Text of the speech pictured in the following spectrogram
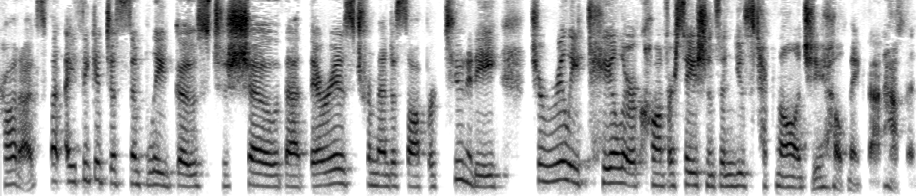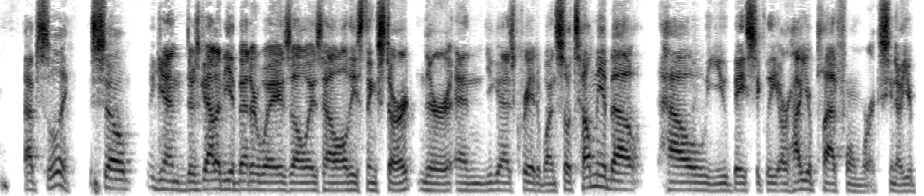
products. But I think it just simply goes to show that there is tremendous opportunity to really tailor conversations and use technology to help make that happen. Absolutely. So again, there's got to be a better way. Is always how all these things start. There, and you guys created one. So tell me about how you basically or how your platform works you know you're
